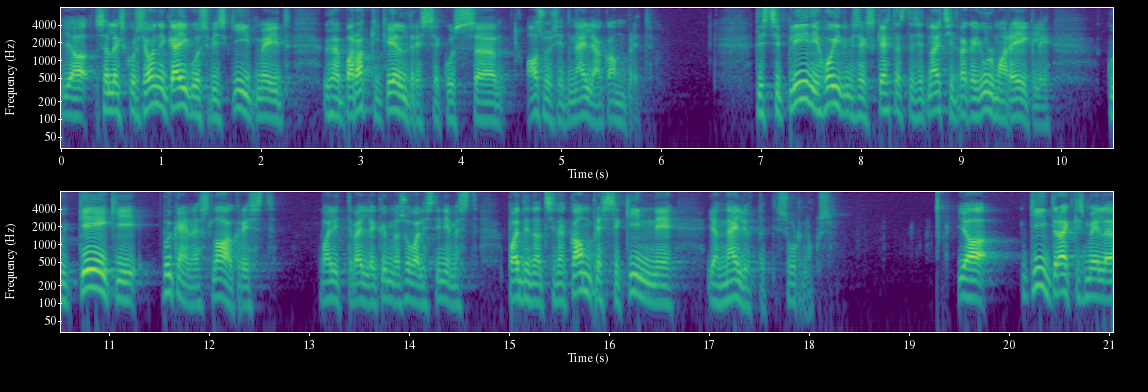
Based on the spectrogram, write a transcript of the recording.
ja selle ekskursiooni käigus viis giid meid ühe baraki keldrisse, kus äh, asusid näljakambrid. distsipliini hoidmiseks kehtestasid natsid väga julma reegli. kui keegi põgenes laagrist valiti välja kümme suvalist inimest, pandi nad sinna kambrisse kinni ja näljutati surnuks. ja giid rääkis meile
